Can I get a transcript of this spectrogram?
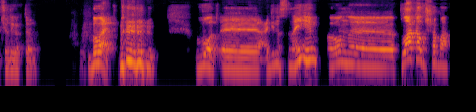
Что-то как-то бывает. Вот, э, один остановим, он плакал в шаббат.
